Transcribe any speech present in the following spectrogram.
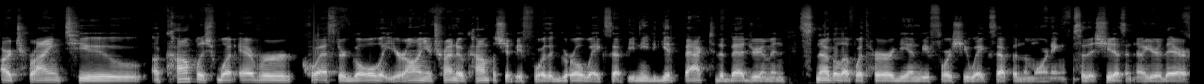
are trying to accomplish whatever quest or goal that you're on. You're trying to accomplish it before the girl wakes up. You need to get back to the bedroom and snuggle up with her again before she wakes up in the morning so that she doesn't know you're there.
